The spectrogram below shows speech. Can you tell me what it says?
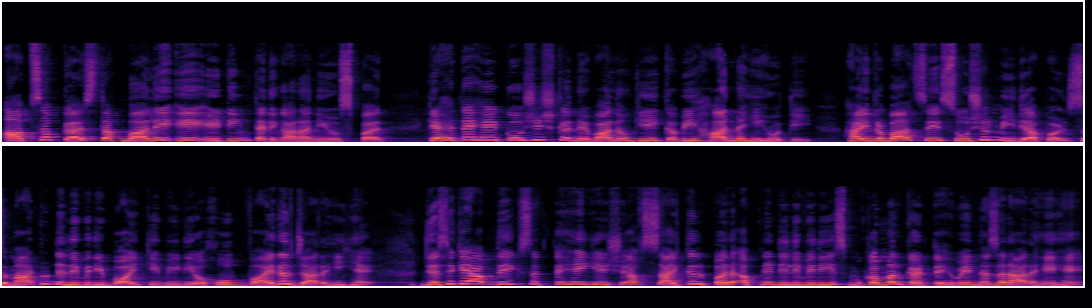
आप सबका इस्तबाल ए एटीन तेलंगाना न्यूज़ पर। कहते हैं, कोशिश करने वालों की कभी हार नहीं होती। हैदराबाद से सोशल मीडिया पर जोमेटो डिलीवरी बॉय की वीडियो खूब वायरल जा रही है। जैसे कि आप देख सकते हैं, ये शख्स साइकिल पर अपनी डिलीवरीज मुकम्मल करते हुए नज़र आ रहे हैं।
